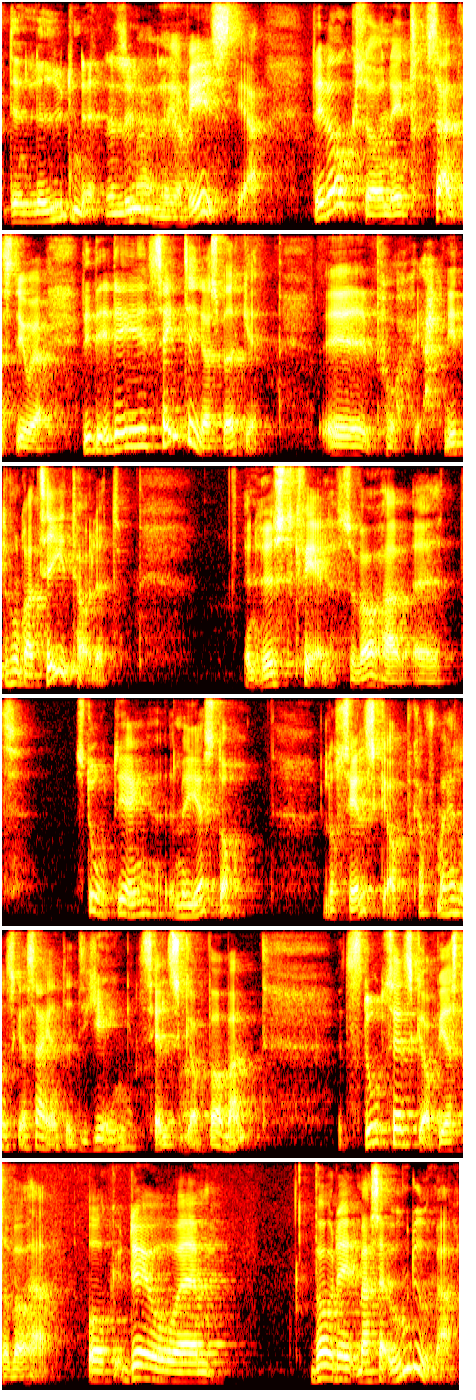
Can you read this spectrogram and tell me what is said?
Den ludne. Den ludne, ja. Visst, ja. Det var också en intressant historia. Det, det, det är ett sentida spöke. Eh, på ja, 1910-talet. En höstkväll så var här ett stort gäng med gäster. Eller sällskap kanske man hellre ska säga. Inte ett gäng. Ett sällskap var man. Ett stort sällskap gäster var här. Och då eh, var det massa ungdomar.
